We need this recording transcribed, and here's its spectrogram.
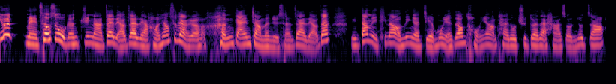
因为每次都是我跟君娜在聊，在聊，好像是两个很敢讲的女生在聊。但你当你听到有另一个节目也这样同样的态度去对待她的时候，你就知道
